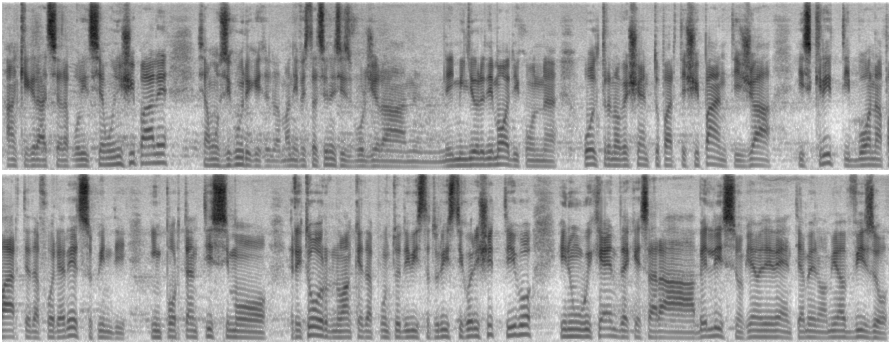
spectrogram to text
anche grazie alla Polizia Municipale. Siamo sicuri che la manifestazione si svolgerà nel migliore dei modi con oltre 900 partecipanti già iscritti, buona parte da fuori Arezzo, quindi importantissimo ritorno anche dal punto di vista turistico ricettivo in un weekend che sarà bellissimo, pieno di eventi, almeno a mio avviso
